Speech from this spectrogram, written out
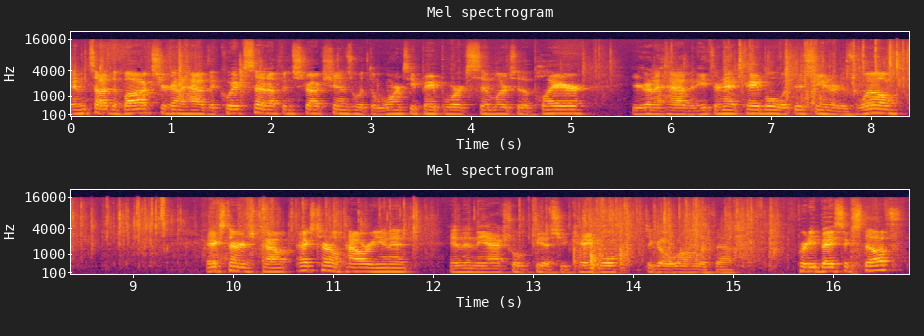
Inside the box, you're going to have the quick setup instructions with the warranty paperwork similar to the player. You're going to have an Ethernet cable with this unit as well. External power, external power unit, and then the actual PSU cable to go along with that. Pretty basic stuff.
